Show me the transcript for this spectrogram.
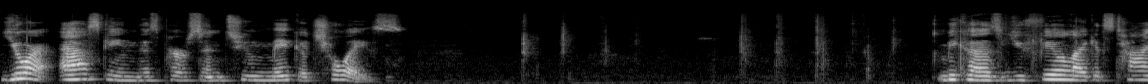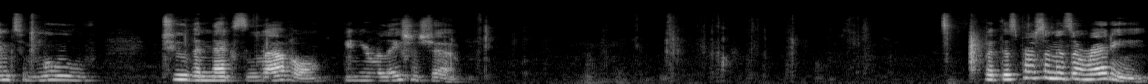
you are asking this person to make a choice. Because you feel like it's time to move to the next level in your relationship. But this person isn't ready.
